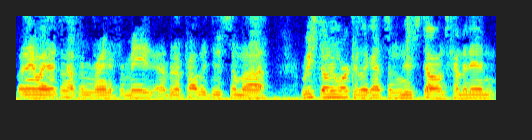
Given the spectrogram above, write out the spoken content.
But anyway, that's enough from ranting for me. I'm going to probably do some, uh, restoning work because I got some new stones coming in.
